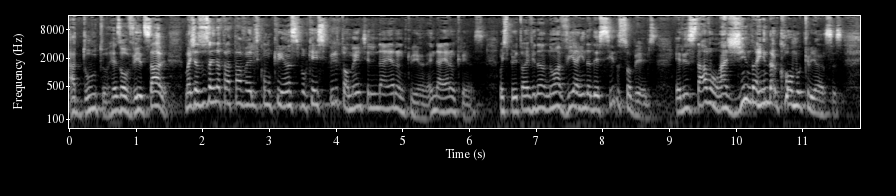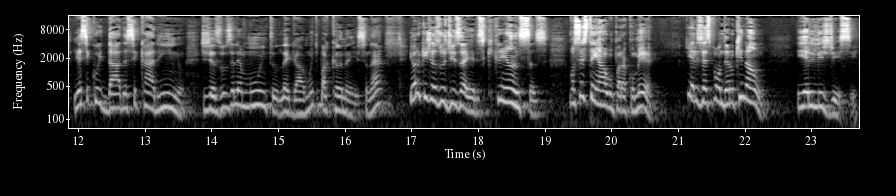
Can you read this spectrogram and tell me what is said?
adulto, resolvido, sabe? Mas Jesus ainda tratava eles como crianças, porque espiritualmente eles ainda eram crianças, ainda eram crianças. O Espírito ainda não havia ainda descido sobre eles. Eles estavam agindo ainda como crianças. E esse cuidado, esse carinho de Jesus, ele é muito legal, muito bacana isso, né? E olha o que Jesus diz a eles: que crianças, vocês têm algo para comer? E eles responderam que não. E ele lhes disse:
